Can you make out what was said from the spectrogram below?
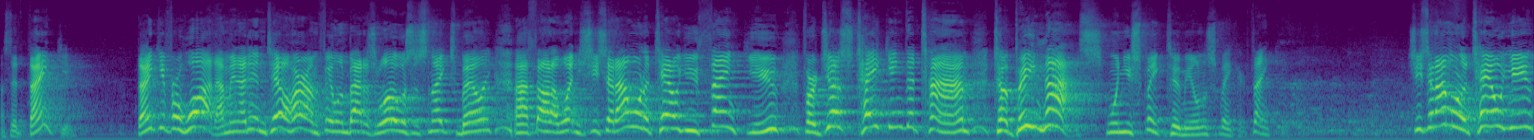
I said, Thank you. Thank you for what? I mean, I didn't tell her I'm feeling about as low as a snake's belly. I thought I wasn't. She said, I want to tell you thank you for just taking the time to be nice when you speak to me on the speaker. Thank you. She said, I'm going to tell you,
